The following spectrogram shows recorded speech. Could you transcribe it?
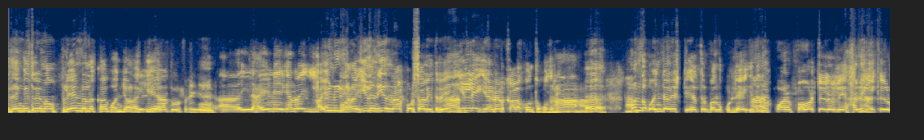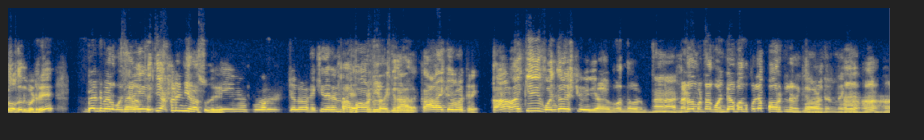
ಇದ್ ಹೆಂಗೈತ್ರಿ ನಾವು ಪ್ಲೇನ್ ನೆಲಕ್ಕ ಗೊಂಜಾಳ ಹಾಕಿ ಇಲ್ಲಿ ಹೈ ನೀರಿಗೆ ಅಂದ್ರೆ ಹೈ ನೀರ್ ಇದನ್ನ ಇದು ಸಾಲ್ ಐತ್ರಿ. ಇಲ್ಲಿ ಎರಡೆರಡು ಕಾಳ ಕೊಂತ ಹೋಗುದ್ರಿ. ಮುಂದೆ ಗೊಂಜಾಳ ಇಷ್ಟು ಎತ್ತರ ಬಂದ್ ಕೂಡ್ಲೆ ಇದನ್ನ ಪವರ್ ಟೇಲರ್ ಹದಿಗೆ ಕಡೆ ಒಗದ್ ಬಿಡ್ರಿ ಬೆಡ್ ಮೇಲೆ ಹಾಕ್ತೈತಿ ಆ ಕಡೆ ನೀರ್ ಹಸುದ್ರಿ ಪವರ್ ಟಿಲ್ಲರ್ ಹಾಕಿದ್ರಿ ಪವರ್ ಟೇಲರ್ ಹಾಕಿದ್ರೆ ಕಾಳ ಹಾಕಿದ್ ಬಳಕ್ರಿ ಕಾಳ ಹಾಕಿ ಗೊಂಜಾಳ ಇಷ್ಟು ಒಂದು ಹಾ ಹಾ ನಡೆದ ಮಟ್ಟ ಗೊಂಜಾಳ ಬಂದ ಕೂಡಲೇ ಪವರ್ ಟೇಲರ್ Power tiller ಹಾಕಿ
